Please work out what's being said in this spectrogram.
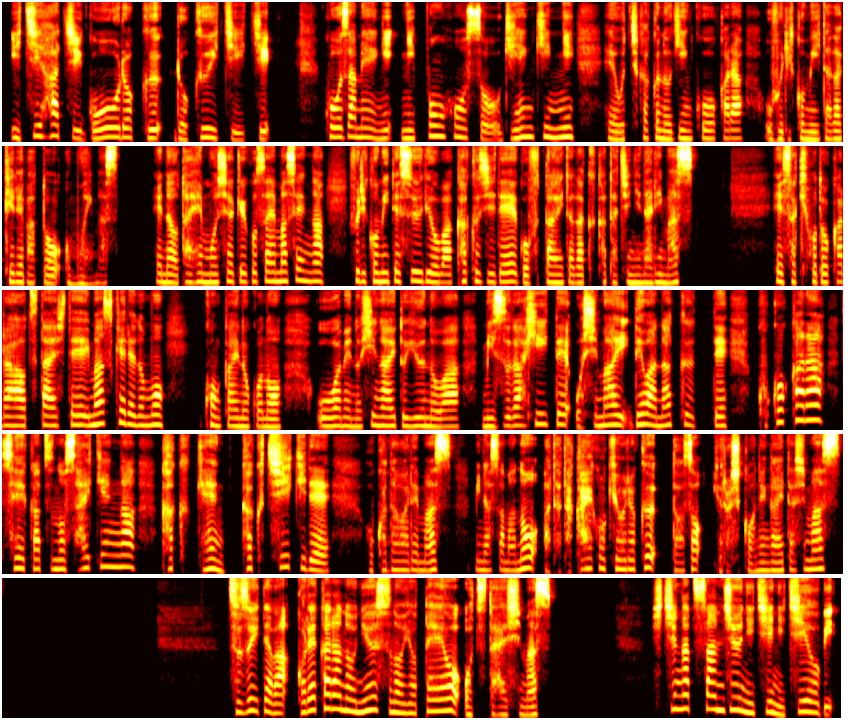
1856611口座名義日本放送義援金に、お近くの銀行からお振り込みいただければと思います。なお大変申し訳ございませんが、振込手数料は各自でご負担いただく形になります。先ほどからお伝えしていますけれども、今回のこの大雨の被害というのは水が引いておしまいではなくって、ここから生活の再建が各県、各地域で行われます。皆様の温かいご協力、どうぞよろしくお願いいたします。続いてはこれからのニュースの予定をお伝えします。7月30日日曜日、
